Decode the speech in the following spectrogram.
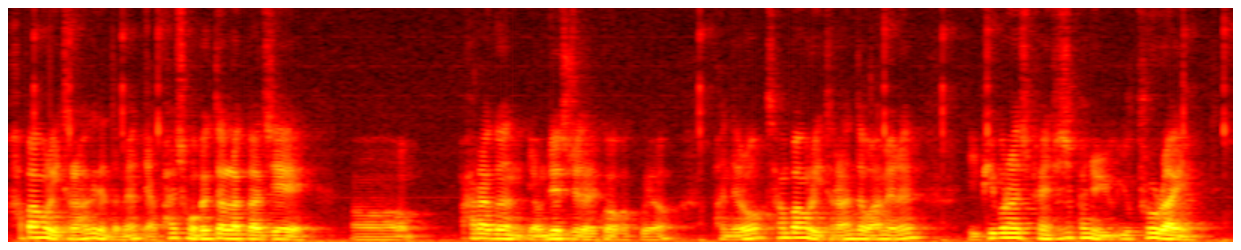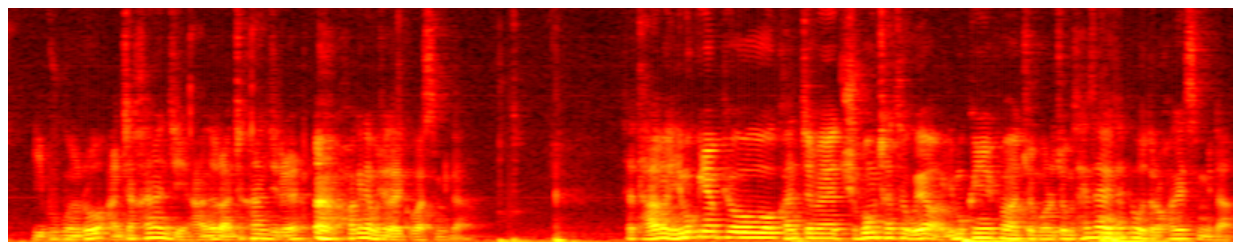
하방으로 이탈을 하게 된다면 약 8,500달러까지의 어, 하락은 염두에 두셔야 될 것 같고요. 반대로 상방으로 이탈을 한다고 하면은 이 피보나치 펜78.6% 라인 이 부분으로 안착하는지 안으로 안착하는지를 확인해 보셔야 될 것 같습니다. 자 다음은 일목균형표 관점의 주봉 차트고요. 일목균형표 관점으로 좀 세세하게 살펴보도록 하겠습니다.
